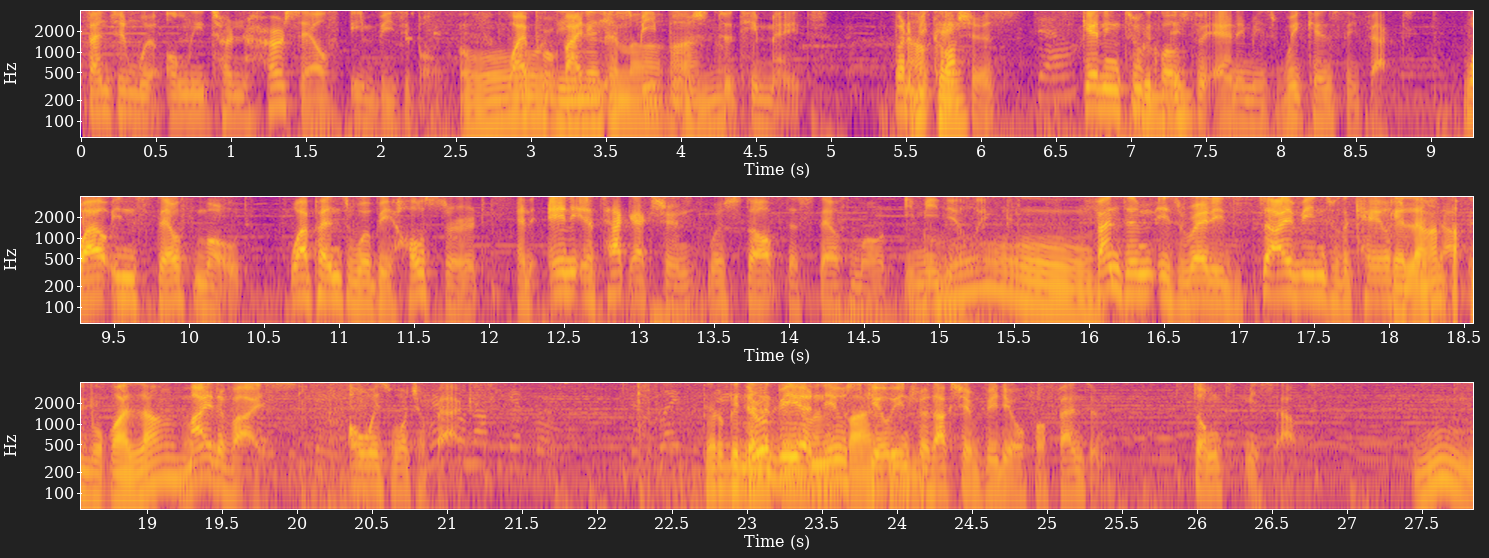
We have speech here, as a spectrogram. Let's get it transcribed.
Phantom will only turn herself invisible, Oh, while providing a speed boost to teammates. But be cautious, getting too Good close day. to enemies weakens the effect. While in stealth mode, weapons will be holstered and any attack action will stop the stealth mode immediately. Oh. Phantom is ready to dive into the chaos Kailangan of this takbo update. ka lang. My advice, always watch your back. There will be a new skill introduction video for Phantom. Don't miss out. Ooh.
